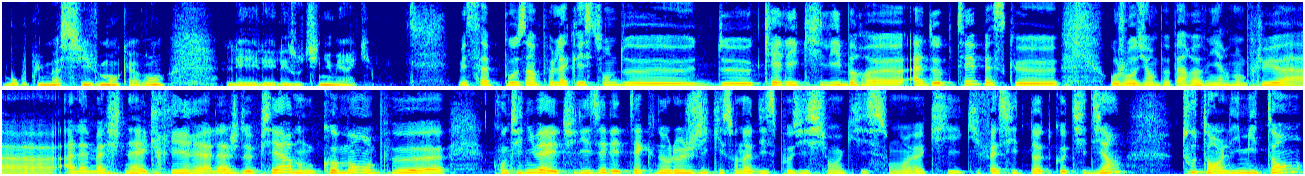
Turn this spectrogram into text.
beaucoup plus massivement qu'avant les outils numériques. Mais ça pose un peu la question de, quel équilibre euh, adopter parce que aujourd'hui on peut pas revenir non plus à, la machine à écrire et à l'âge de pierre. Donc comment on peut euh, continuer à utiliser les technologies qui sont à notre disposition et qui sont euh, qui facilitent notre quotidien, tout en limitant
